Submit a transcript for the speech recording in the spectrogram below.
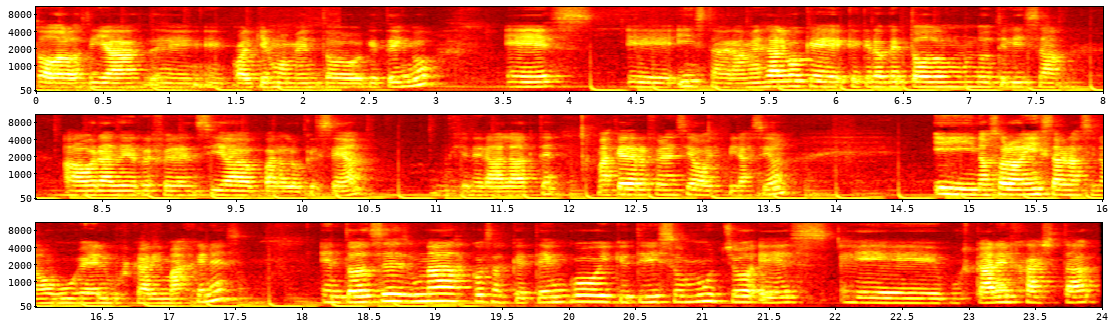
todos los días, en cualquier momento que tengo, es eh, Instagram. Es algo que, creo que todo el mundo utiliza ahora de referencia para lo que sea, en general arte, más que de referencia o inspiración. Y no solo Instagram, sino Google, buscar imágenes. Entonces una de las cosas que tengo y que utilizo mucho es eh, buscar el hashtag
